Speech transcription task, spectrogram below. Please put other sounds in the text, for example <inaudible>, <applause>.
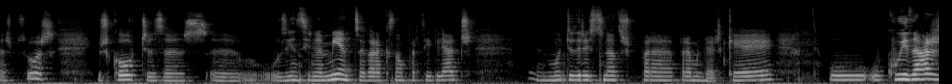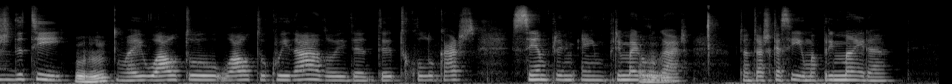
as pessoas, os coaches, as, os ensinamentos agora que são partilhados, muito direcionados para, para mulheres, que é o, o cuidares de ti, Uhum. é? o, auto, o autocuidado e de, de te colocares sempre em, em primeiro Uhum. lugar. Portanto, acho que assim, uma primeira,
